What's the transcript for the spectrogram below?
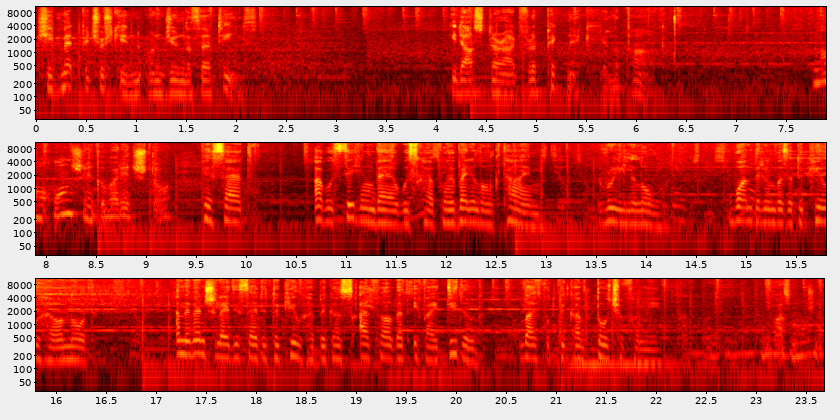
She'd met Pichushkin on June the 13th. He'd asked her out for a picnic in the park. Но он же говорит, что He said, I was sitting there with her for a very long time, really long, wondering whether to kill her or not. And eventually I decided to kill her because I felt that if I didn't, life would become torture for me. как бы невозможно.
